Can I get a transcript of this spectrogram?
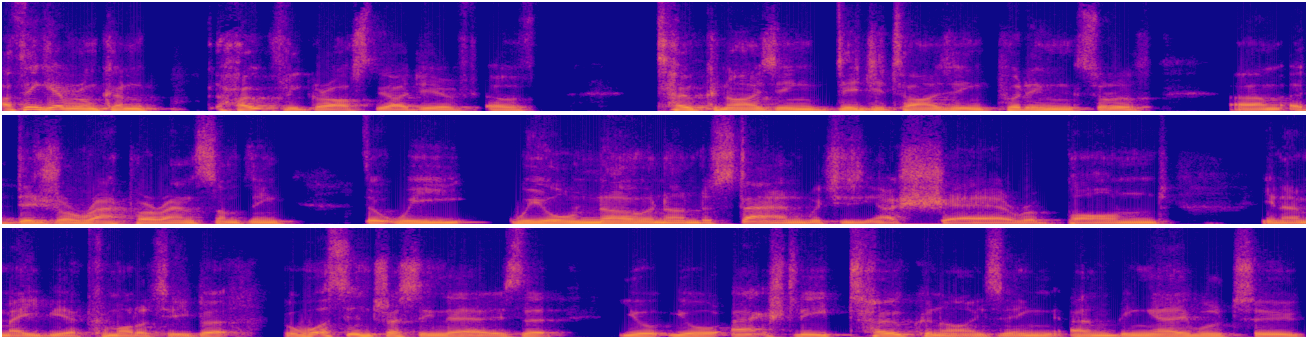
I think everyone can hopefully grasp the idea of, of tokenizing, digitizing, putting sort of um, a digital wrapper around something that we we all know and understand, which is you know, a share, a bond, you know, maybe a commodity. But but what's interesting there is that you're you're actually tokenizing and being able to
